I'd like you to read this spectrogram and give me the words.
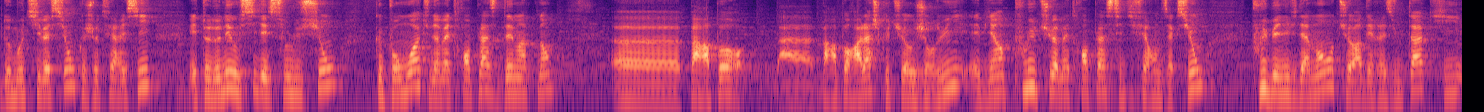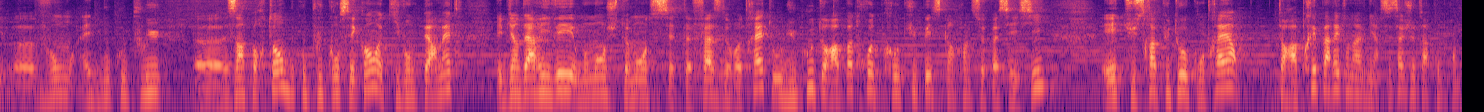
de motivation que je vais te faire ici et te donner aussi des solutions que pour moi, tu dois mettre en place dès maintenant euh, par, rapport, bah, par rapport à l'âge que tu as aujourd'hui, eh bien, plus tu vas mettre en place ces différentes actions, plus bien évidemment, tu auras des résultats qui euh, vont être beaucoup plus euh, importants, beaucoup plus conséquents et qui vont te permettre eh d'arriver au moment justement de cette phase de retraite où du coup, tu n'auras pas trop de préoccupé de ce qui est en train de se passer ici et tu seras plutôt au contraire, tu auras préparé ton avenir. C'est ça que je veux te faire comprendre.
